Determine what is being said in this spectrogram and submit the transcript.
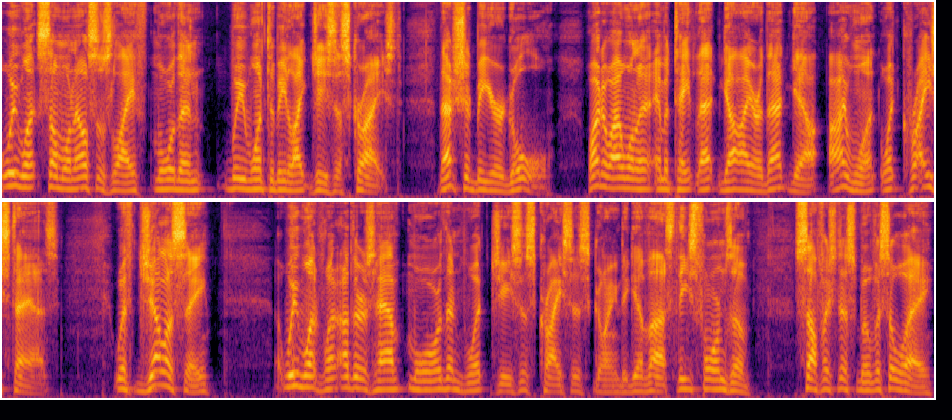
we want someone else's life more than we want to be like Jesus Christ. That should be your goal. Why do I want to imitate that guy or that gal? I want what Christ has. With jealousy, we want what others have more than what Jesus Christ is going to give us. These forms of selfishness move us away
